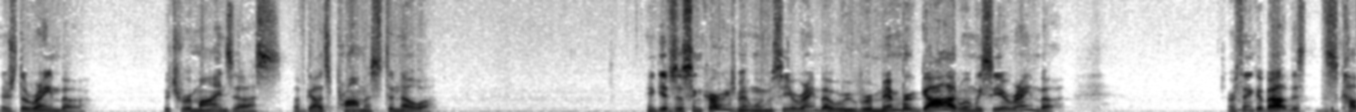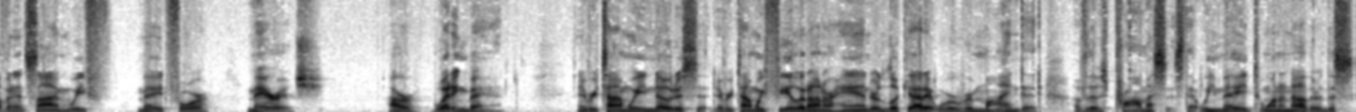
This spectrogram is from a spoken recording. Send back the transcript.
there's the rainbow, which reminds us of God's promise to Noah. It gives us encouragement when we see a rainbow. We remember God when we see a rainbow. Or think about this, this covenant sign we've made for marriage, our wedding band. Every time we notice it, every time we feel it on our hand or look at it, we're reminded of those promises that we made to one another, this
